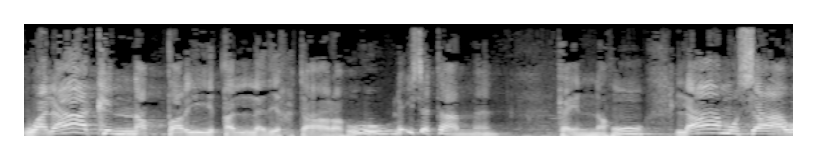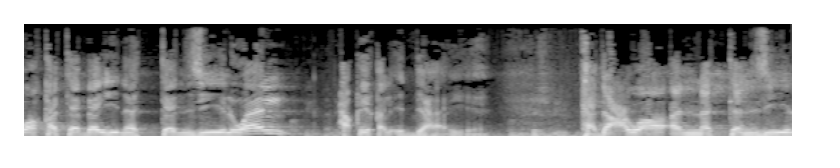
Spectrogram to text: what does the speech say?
ولكن الطريق الذي اختاره ليس تاما. فإنه لا مساوقة بين التنزيل والحقيقة الإدعائية. فدعوى أن التنزيل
